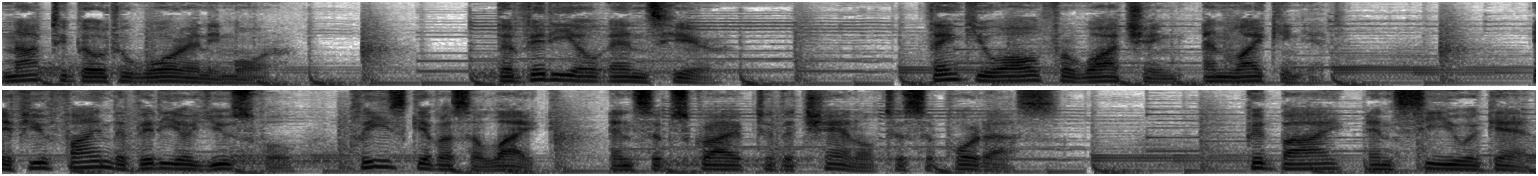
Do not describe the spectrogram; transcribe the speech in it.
not to go to war anymore. The video ends here. Thank you all for watching and liking it. If you find the video useful, Please give us a like, and subscribe to the channel to support us. Goodbye and see you again.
